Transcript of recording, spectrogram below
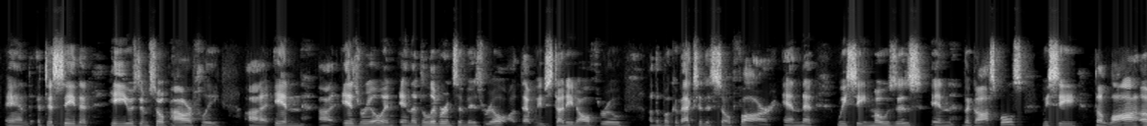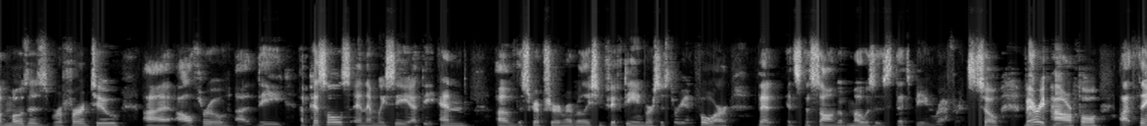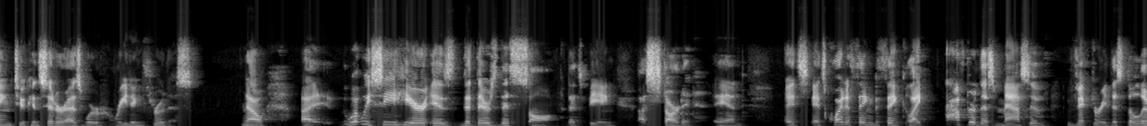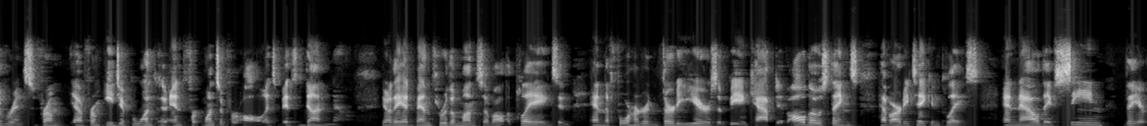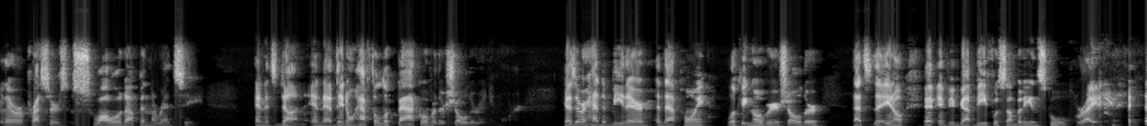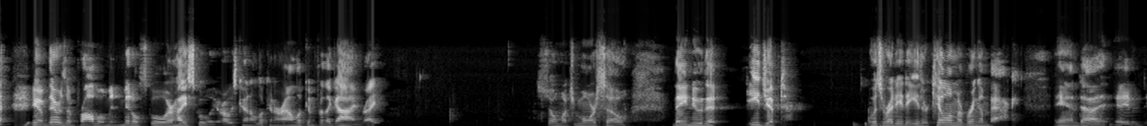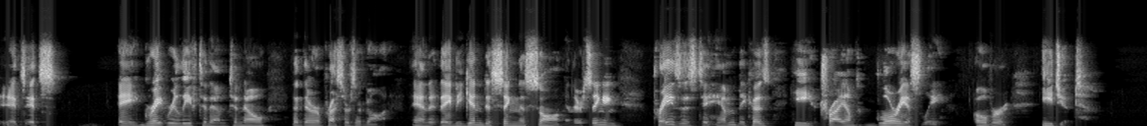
and to see that he used him so powerfully uh, in uh, Israel and in the deliverance of Israel that we've studied all through uh, the book of Exodus so far, and that we see Moses in the Gospels. We see the law of Moses referred to uh, all through uh, the epistles, and then we see at the end of the scripture in Revelation 15, verses 3 and 4, that it's the song of Moses that's being referenced. So, very powerful uh, thing to consider as we're reading through this. Now, uh, what we see here is that there's this song that's being uh, started, and it's it's quite a thing to think like after this massive victory, this deliverance from uh, from Egypt once and for once and for all, it's it's done now. You know, they had been through the months of all the plagues and and the 430 years of being captive. All those things have already taken place, and now they've seen their their oppressors swallowed up in the Red Sea, and it's done. And they don't have to look back over their shoulder anymore. You guys ever had to be there at that point, looking over your shoulder? That's the you know if you've got beef with somebody in school, right? you know if there was a problem in middle school or high school, you're always kind of looking around looking for the guy, right? So much more so, they knew that Egypt was ready to either kill him or bring him back, and uh, it, it's it's a great relief to them to know that their oppressors are gone, and they begin to sing this song, and they're singing praises to him because he triumphed gloriously over Egypt.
